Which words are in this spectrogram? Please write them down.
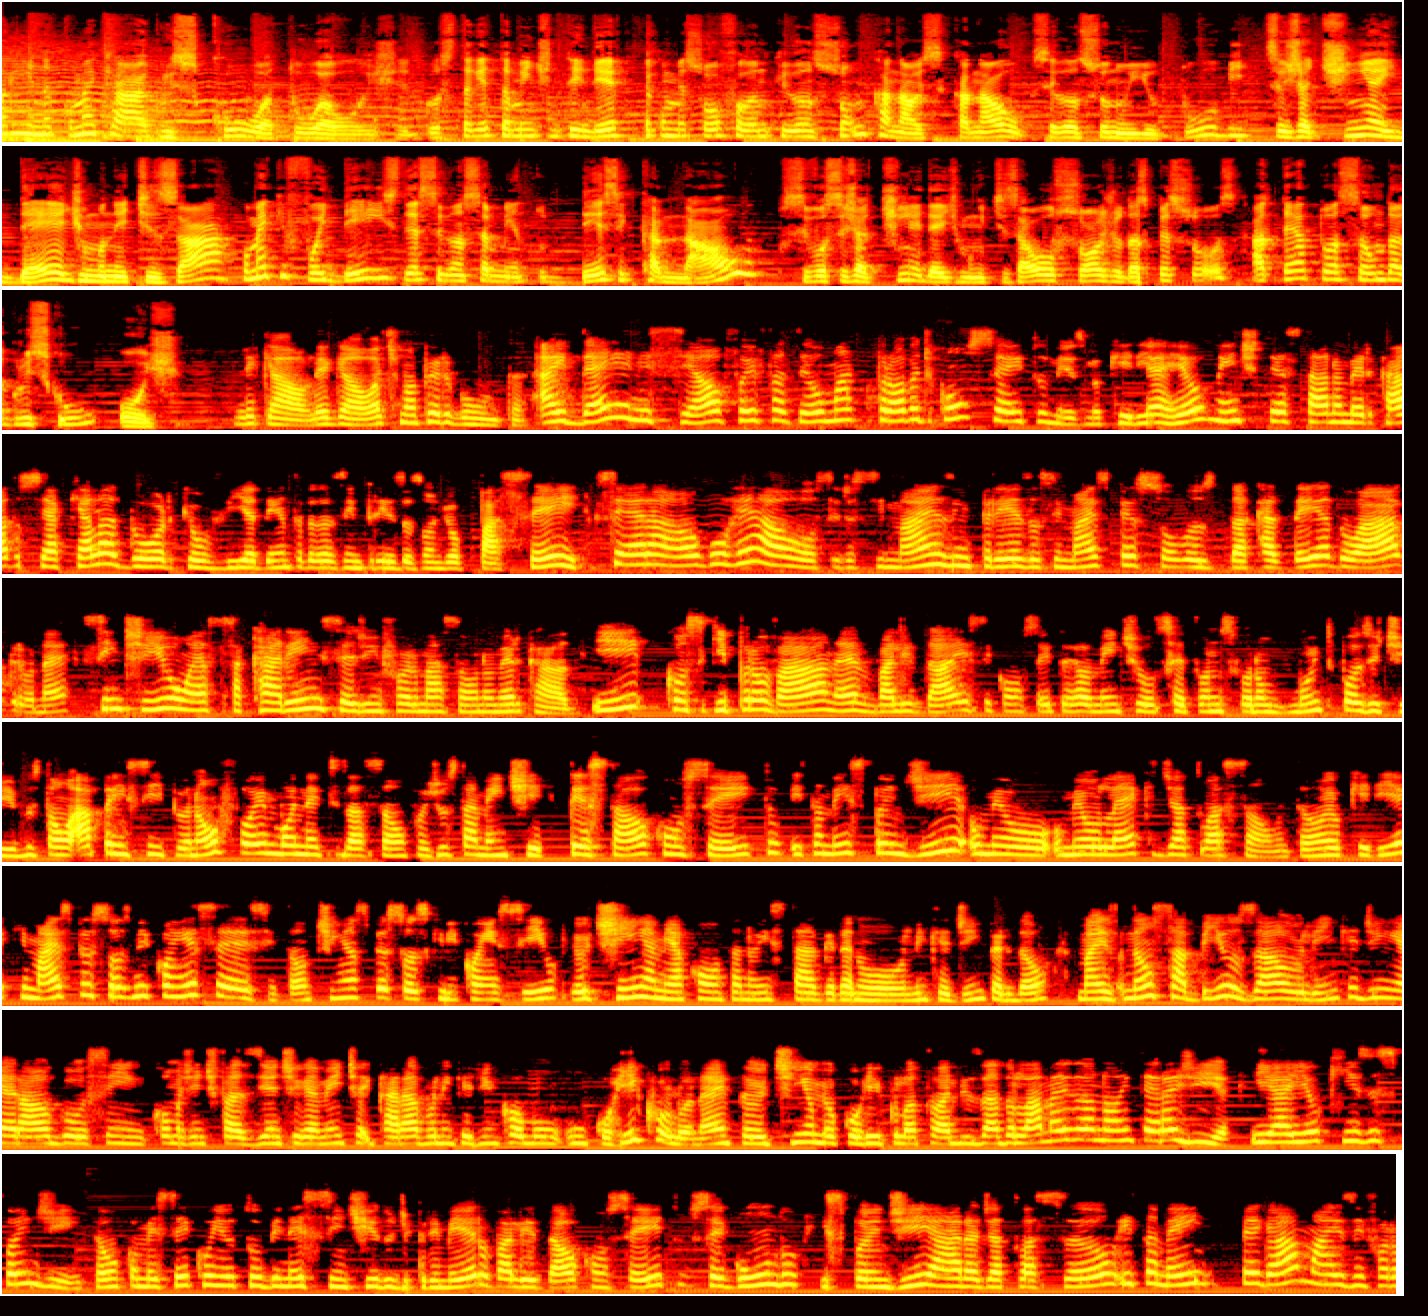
Marina, como é que a AgroSchool atua hoje? Gostaria também de entender, você começou falando que lançou um canal, esse canal você lançou no YouTube, você já tinha ideia de monetizar? Como é que foi desde esse lançamento desse canal, se você já tinha ideia de monetizar ou só ajudar as pessoas, até a atuação da AgroSchool hoje? Legal, legal, ótima pergunta. A ideia inicial foi fazer uma prova de conceito mesmo. Eu queria realmente testar no mercado se aquela dor que eu via dentro das empresas onde eu passei, se era algo real, ou seja, se mais empresas, se mais pessoas da cadeia do agro, né, sentiam essa carência de informação no mercado. E consegui provar, né, validar esse conceito, realmente os retornos foram muito positivos. Então, a princípio não foi monetização, foi justamente testar o conceito e também expandir o meu, o meu leque de atuação. Então eu queria que mais pessoas me conhecessem. Então tinha as pessoas que me conheciam, eu tinha minha conta no Instagram, no LinkedIn, perdão, mas não sabia usar o LinkedIn, era algo assim, como a gente fazia antigamente, encarava o LinkedIn como um currículo, né? Então eu tinha o meu currículo atualizado lá, mas eu não interagia. E aí eu quis expandir. Então comecei com o YouTube nesse sentido de primeiro validar o conceito, segundo expandir a área de atuação e também pegar mais informações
